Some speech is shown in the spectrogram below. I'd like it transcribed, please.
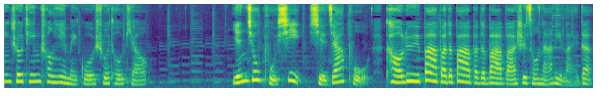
迎收听《创业美国说头条》。研究谱系、写家谱、考虑爸爸的爸爸的爸爸是从哪里来的，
